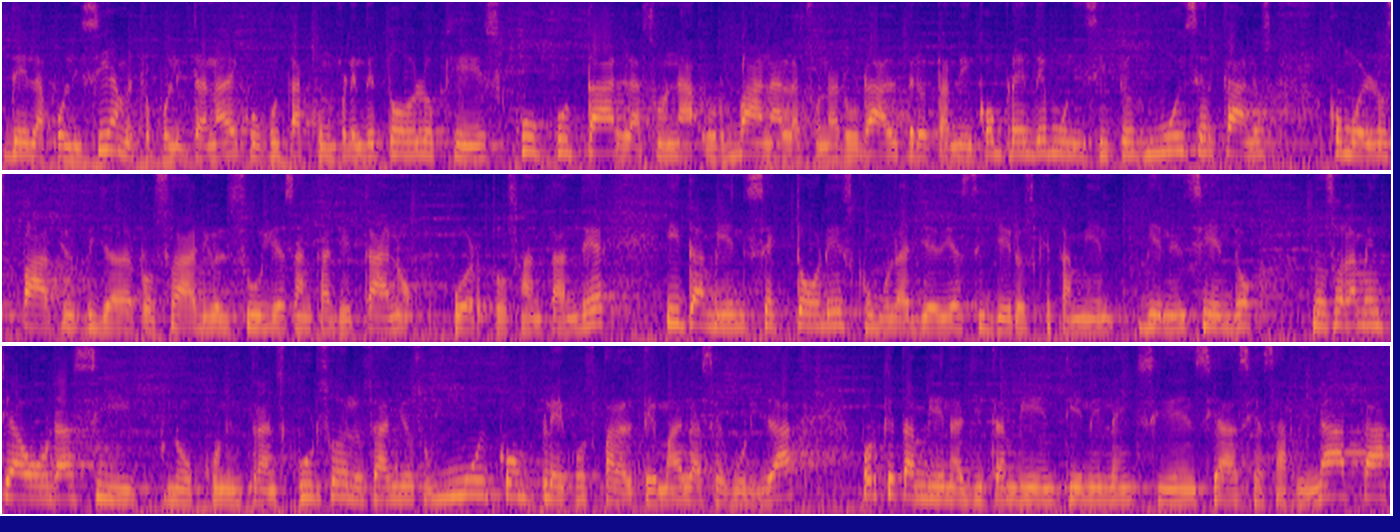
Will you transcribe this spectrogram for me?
de la Policía Metropolitana de Cúcuta comprende todo lo que es Cúcuta, la zona urbana, la zona rural, pero también comprende municipios muy cercanos como Los Patios, Villa del Rosario, El Zulia, San Cayetano, Puerto Santander y también sectores como la Yedi Astilleros que también vienen siendo no solamente ahora, sino con el transcurso de los años muy complejos para el tema de la seguridad, porque también allí también tienen la incidencia hacia Sardinata,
